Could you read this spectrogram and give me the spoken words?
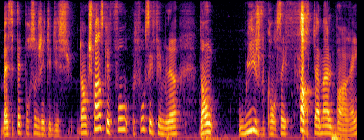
ben, c'est peut-être pour ça que j'ai été déçu. Donc, je pense qu'il faut, faut ces films-là. Donc, oui, je vous conseille fortement le parrain.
